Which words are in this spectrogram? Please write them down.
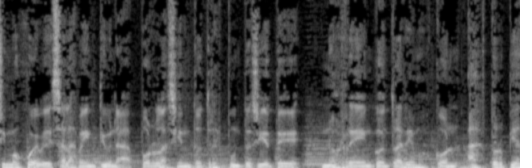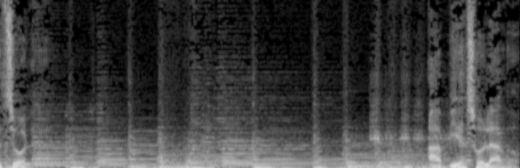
próximo jueves a las 21 por la 103.7 nos reencontraremos con Astor Piazzolla. Apiazolado.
